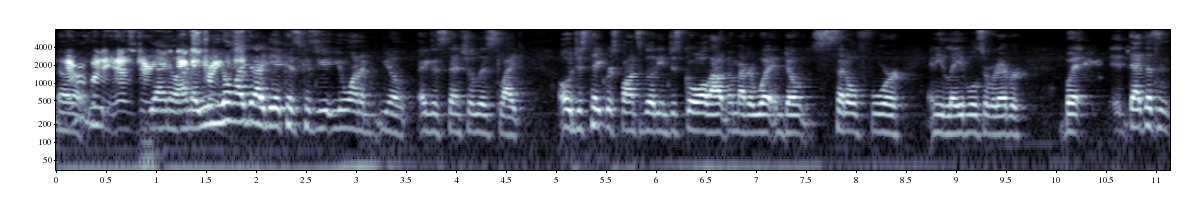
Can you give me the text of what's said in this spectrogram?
No, Everybody you- has their yeah, I know. I know. You, you don't like that idea because because you, you want to you know existentialist like oh just take responsibility and just go all out no matter what and don't settle for any labels or whatever. But that doesn't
